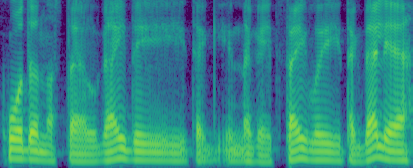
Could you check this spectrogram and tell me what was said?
кода, на style guide ы, на guide style ы и так далее.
